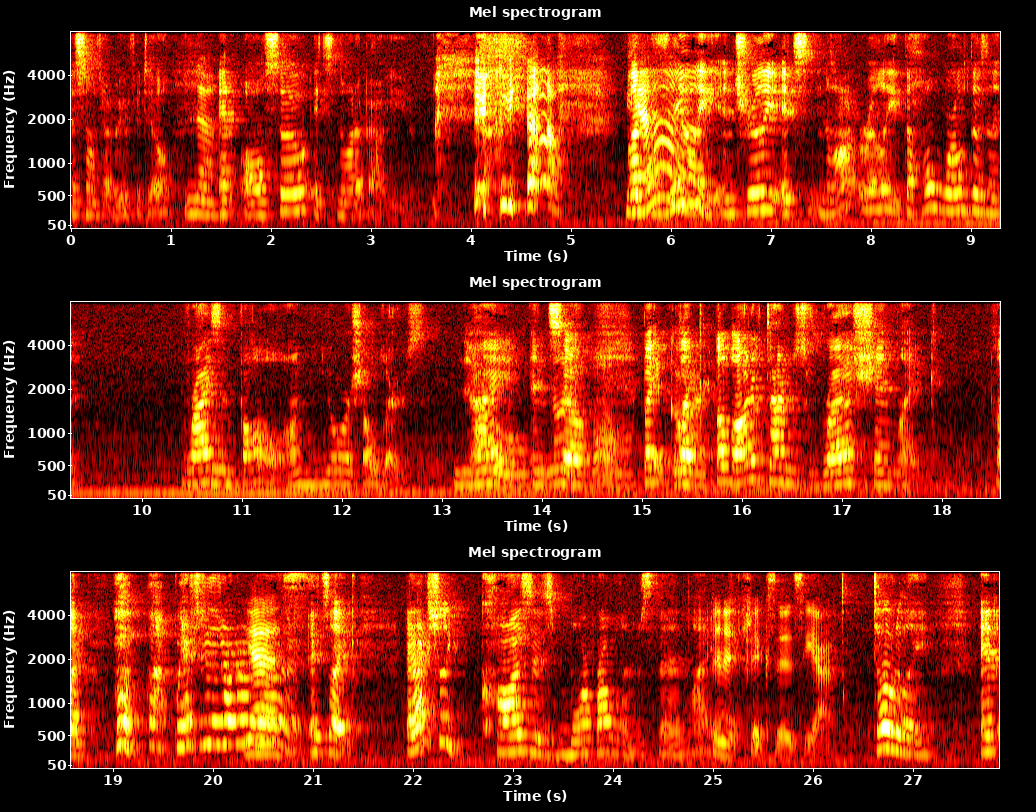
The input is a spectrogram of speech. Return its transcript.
it's not that big of a deal. No. And also, it's not about you. yeah. Like, yeah. really and truly, it's not really, the whole world doesn't rise and fall on your shoulders. No. right? And so-. But Thank like a lot of times, rush and like, like, oh, oh, we have to do. Right, right, Yes. right." It's like, it actually causes more problems than like then it fixes. Yeah. totally. And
